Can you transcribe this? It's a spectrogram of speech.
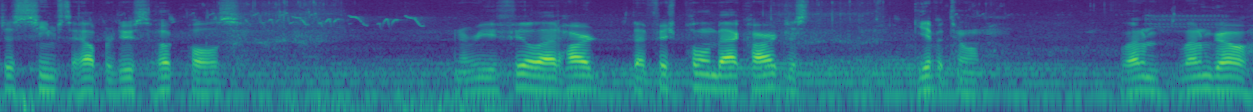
Just seems to help reduce the hook pulls. Whenever you feel that hard, that fish pulling back hard, just give it to him. Let him, let him go.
